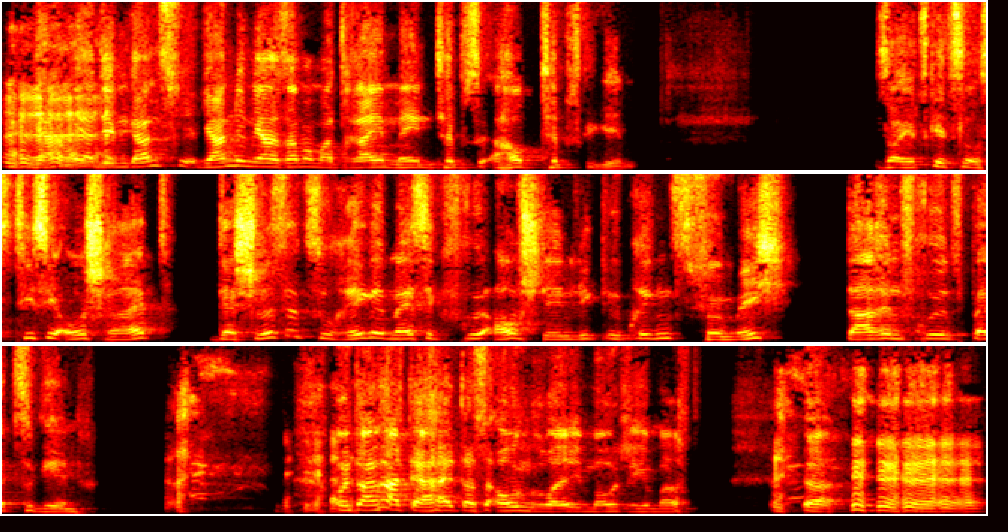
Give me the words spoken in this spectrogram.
Wir haben ja dem ganz, wir haben dem ja, sagen wir mal, drei Main-Tipps, Haupttipps gegeben. So, jetzt geht's los. TCO schreibt, der Schlüssel zu regelmäßig früh aufstehen liegt übrigens für mich darin, früh ins Bett zu gehen. Ja. Und dann hat er halt das Augenroll-Emoji gemacht. Ja.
